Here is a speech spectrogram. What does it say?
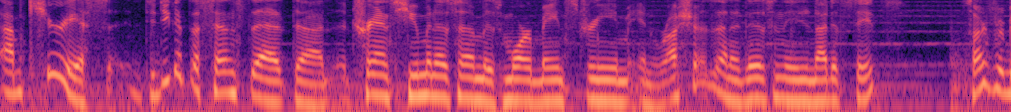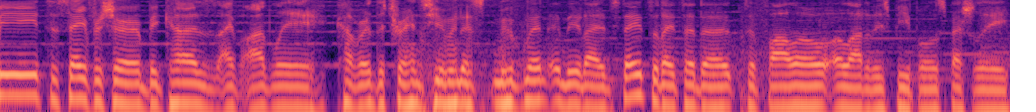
I'm curious, did you get the sense that uh, transhumanism is more mainstream in Russia than it is in the United States? It's hard for me to say for sure because I've oddly covered the transhumanist movement in the United States and I tend to, to follow a lot of these people, especially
